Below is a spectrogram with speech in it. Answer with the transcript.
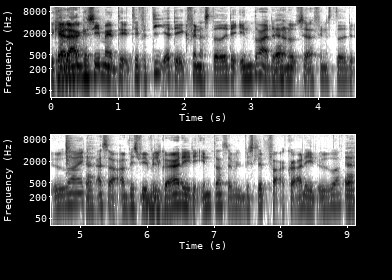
det kan ja, være, man kan sige, at det, det er fordi, at det ikke finder sted i det indre, at det ja. bliver nødt til at finde sted i det ydre. Ikke? Ja. Altså, og hvis vi mm. vil gøre det i det indre, så vil vi slippe for at gøre det i det ydre. Ja,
